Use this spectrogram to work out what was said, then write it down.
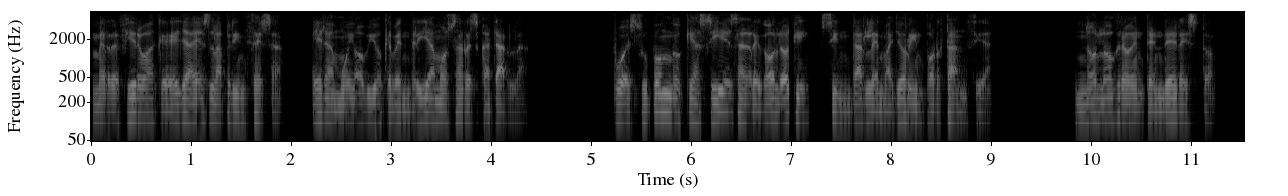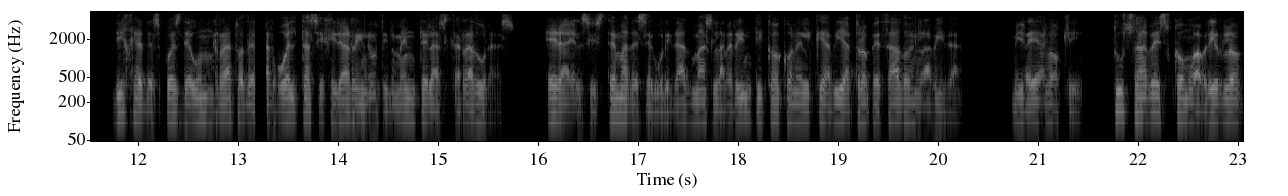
me refiero a que ella es la princesa. Era muy obvio que vendríamos a rescatarla. Pues supongo que así es, agregó Loki, sin darle mayor importancia. No logro entender esto. Dije después de un rato de dar vueltas y girar inútilmente las cerraduras. Era el sistema de seguridad más laberíntico con el que había tropezado en la vida. Miré a Loki. ¿Tú sabes cómo abrirlo?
